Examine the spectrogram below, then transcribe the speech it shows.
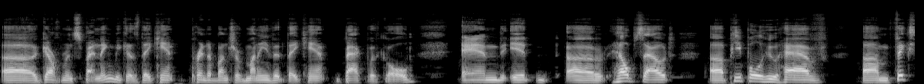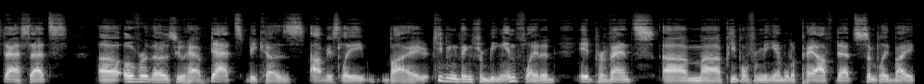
uh, government spending because they can't print a bunch of money that they can't back with gold. And it, uh, helps out, uh, people who have, um, fixed assets, uh, over those who have debts because obviously by keeping things from being inflated, it prevents, um, uh, people from being able to pay off debts simply by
